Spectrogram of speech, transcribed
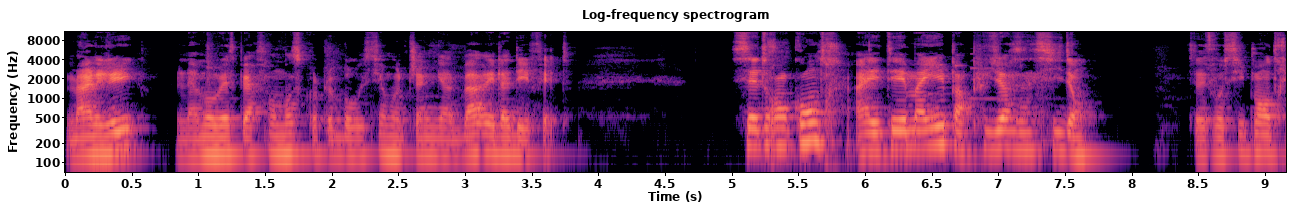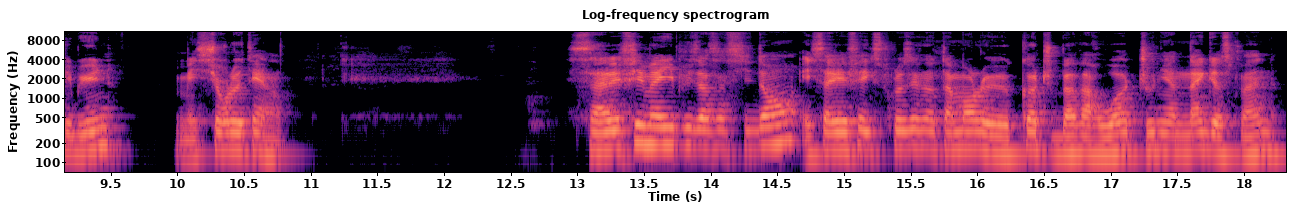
Malgré la mauvaise performance contre le Borussia Mönchengladbach et la défaite. Cette rencontre a été émaillée par plusieurs incidents, cette fois-ci pas en tribune, mais sur le terrain. Ça avait fait émailler plusieurs incidents et ça avait fait exploser notamment le coach bavarois Julian Nagelsmann,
